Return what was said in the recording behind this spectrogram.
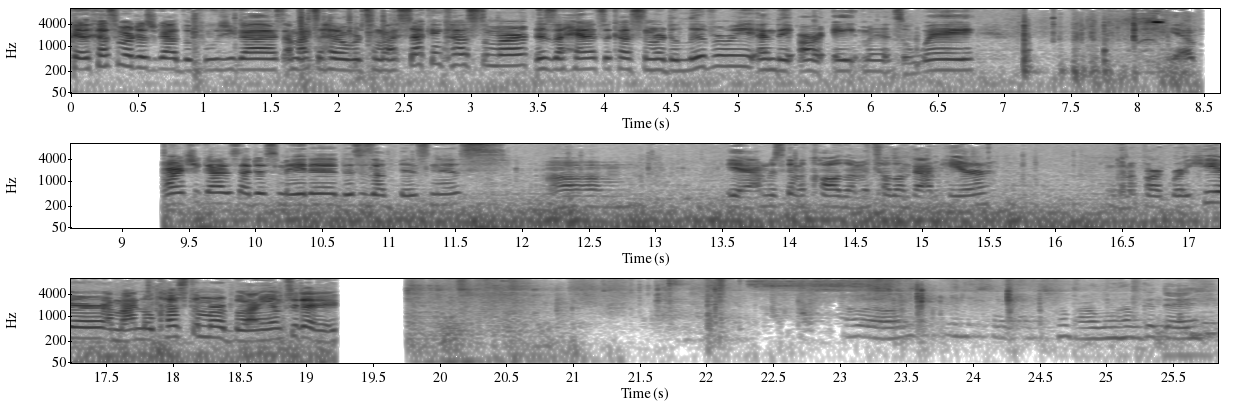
Okay, the customer just grabbed the food, you guys. I'm about to head over to my second customer. This is a hand to customer delivery, and they are eight minutes away. Yep. All right, you guys, I just made it. This is a business. Um, yeah, I'm just gonna call them and tell them that I'm here. I'm gonna park right here. I'm not no customer, but I am today. Hello. No problem. Have a good day.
